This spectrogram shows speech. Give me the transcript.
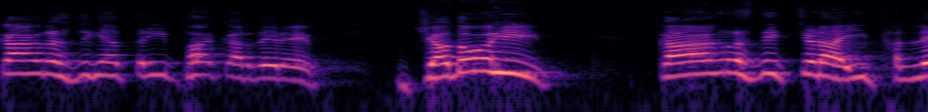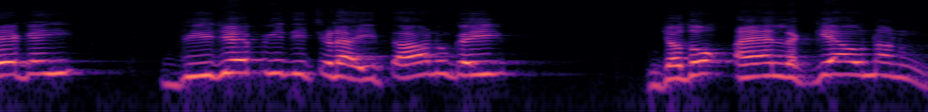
ਕਾਂਗਰਸ ਦੀਆਂ ਤਾਰੀਫਾਂ ਕਰਦੇ ਰਹੇ। ਜਦੋਂ ਹੀ ਕਾਂਗਰਸ ਦੀ ਚੜ੍ਹਾਈ ਥੱਲੇ ਗਈ, ਬੀਜੇਪੀ ਦੀ ਚੜ੍ਹਾਈ ਤਾਂ ਨੂੰ ਗਈ, ਜਦੋਂ ਐ ਲੱਗਿਆ ਉਹਨਾਂ ਨੂੰ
